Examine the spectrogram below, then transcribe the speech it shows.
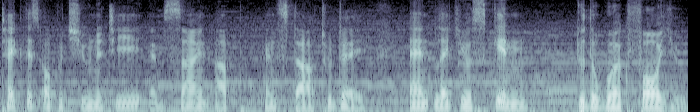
Take this opportunity and sign up and start today and let your skin do the work for you.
